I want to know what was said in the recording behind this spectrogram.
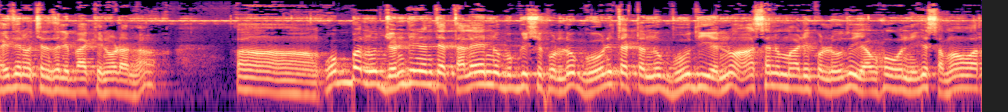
ಐದನೇ ವಚನದಲ್ಲಿ ಬಾಕಿ ನೋಡೋಣ. ಒಬ್ಬನು ಜಂಡಿನಂತೆ ತಲೆಯನ್ನು ಬುಗ್ಗಿಸಿಕೊಂಡು ಗೋಣಿತಟ್ಟನ್ನು ಬೂದಿಯನ್ನು ಆಸನ ಮಾಡಿಕೊಳ್ಳುವುದು ಯಹೋವನಿಗೆ ಸಮವರ್,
